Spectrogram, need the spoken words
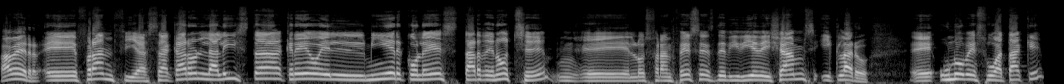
A ver, eh, Francia, sacaron la lista, creo, el miércoles tarde-noche, mm, los franceses de Didier Deschamps, y claro, uno ve su ataque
